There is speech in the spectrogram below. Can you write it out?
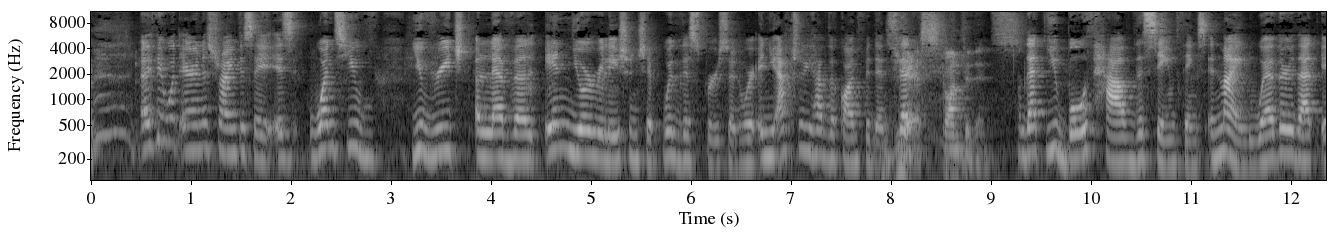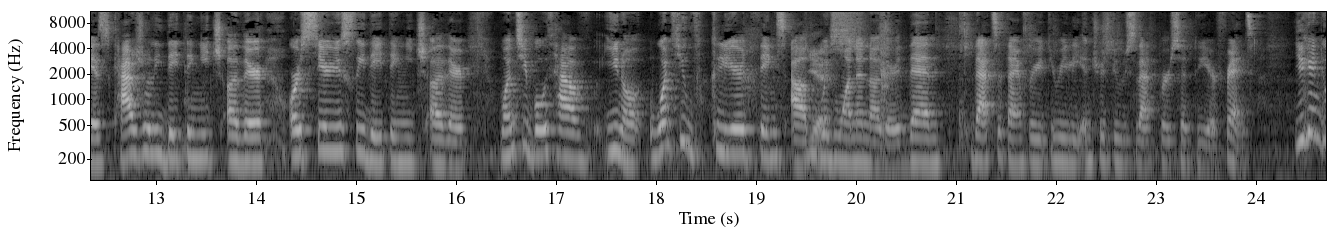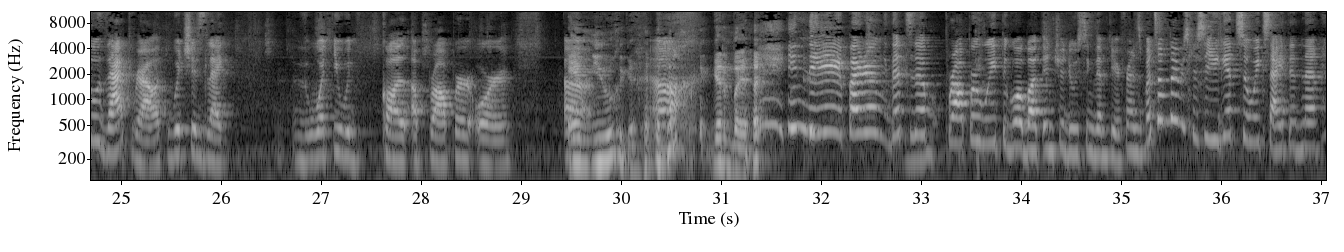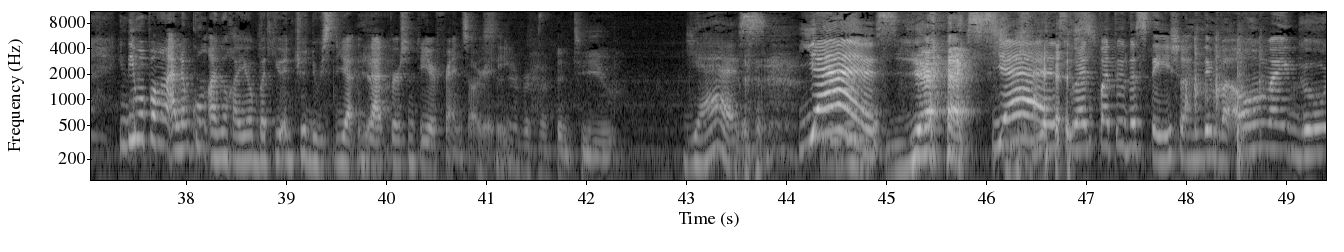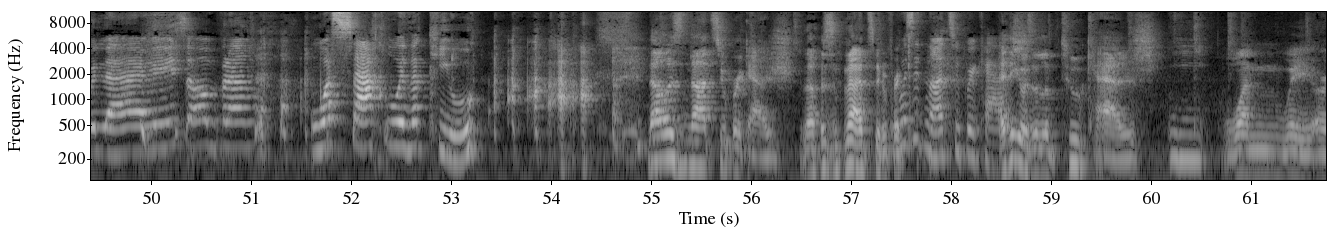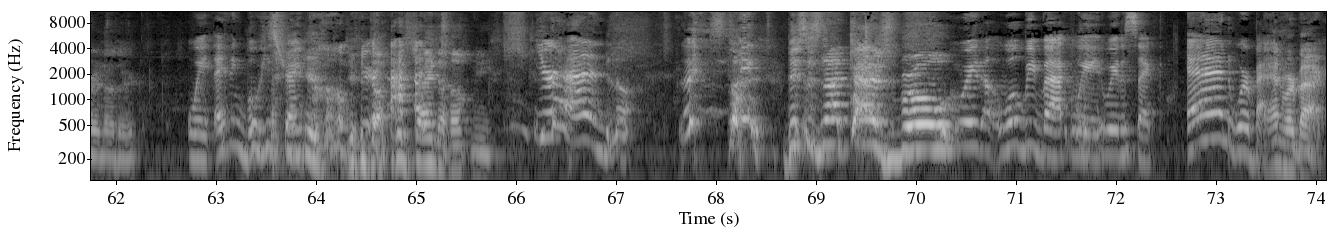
I think what Aaron is trying to say is once you've you've reached a level in your relationship with this person wherein you actually have the confidence that Yes, confidence. that you both have the same things in mind, whether that is casually dating each other or seriously dating each other. Once you both have, you know, once you've cleared things out with one another, then that's the time for you to really introduce that person to your friends. You can go that route, which is like what you would call a proper or uh, MU? uh, Ganun ba yan? hindi, parang that's the proper way to go about introducing them to your friends. But sometimes kasi you get so excited na hindi mo pa nga alam kung ano kayo but you introduced that, Yeah. that person to your friends Has already. that ever happened to you? Yes. Yes! Yes! Yes! Went pa to the station, di ba? Oh my gulay! Sobrang wasak with a Q. that was not super cash. That was not super Was it not super cash? I think it was a little too cash, Ye- one way or another. Wait, I think Bowie's trying to hump your your dog is hand. trying to help me. Your hand! Look! Stop. This is not cash, bro! Wait, uh, we'll be back. Wait, wait a sec. And we're back. And we're back.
